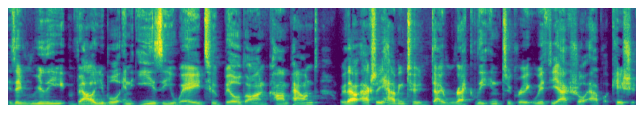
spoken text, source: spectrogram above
is a really valuable and easy way to build on Compound without actually having to directly integrate with the actual application.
